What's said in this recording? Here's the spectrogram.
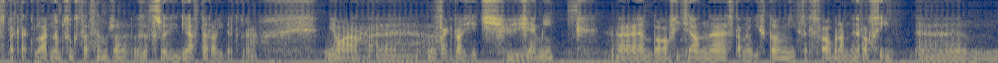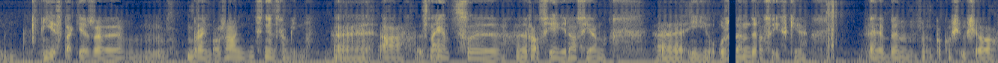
spektakularnym sukcesem, że zestrzelili asteroidę, która miała e, zagrozić Ziemi. e, bo oficjalne stanowisko Ministerstwa Obrony Rosji jest takie, że broń Boże oni nic nie zrobili. A znając Rosję i Rosjan i urzędy rosyjskie, bym pokusił się o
